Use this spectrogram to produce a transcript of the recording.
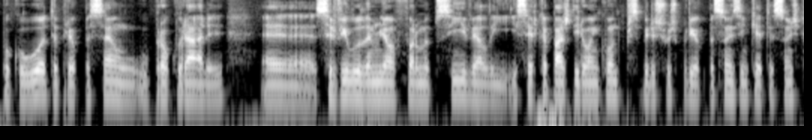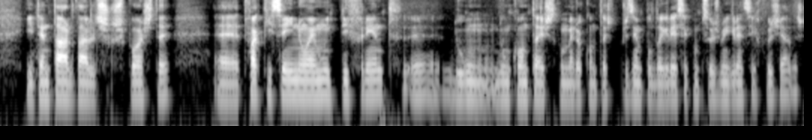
para com o outro, a preocupação, o, o procurar uh, servi-lo da melhor forma possível e, e, ser capaz de ir ao encontro, perceber as suas preocupações, inquietações e tentar dar-lhes resposta. Uh, de facto, isso aí não é muito diferente uh, de, um, de um contexto como era o contexto, por exemplo, da Grécia com pessoas migrantes e refugiadas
